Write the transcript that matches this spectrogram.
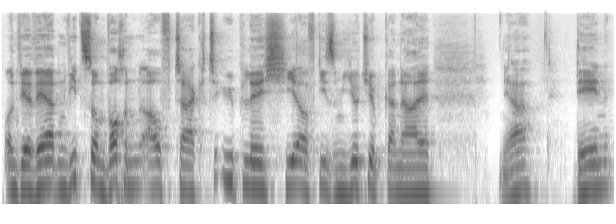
und wir werden wie zum Wochenauftakt üblich hier auf diesem YouTube-Kanal ja, den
